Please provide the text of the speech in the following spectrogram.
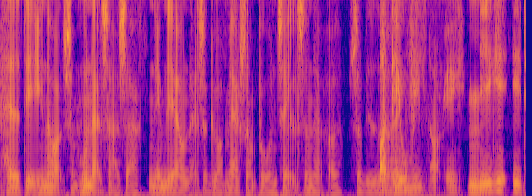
havde det indhold, som hun altså har sagt, nemlig at hun altså gjorde opmærksom på undtagelserne og så videre. Og det er jo vildt nok, ikke? Mm. Ikke et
